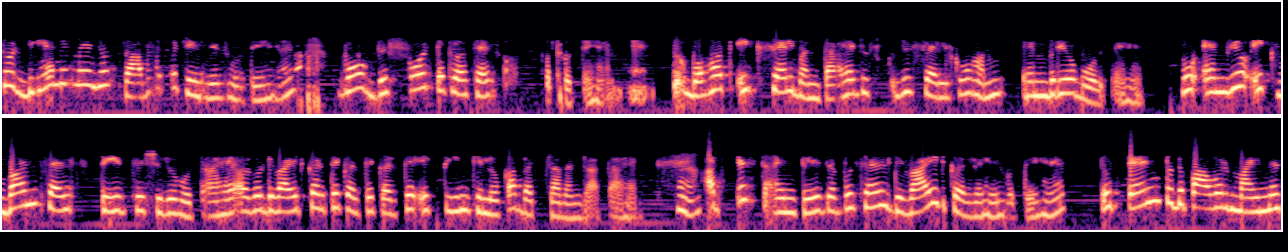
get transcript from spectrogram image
तो डीएनए में जो ज़्यादातर चेंजेस होते हैं वो बिफोर द प्रोसेस होते हैं। तो बहुत एक सेल बनता है जिस जिस सेल को हम एम्ब्रियो बोलते हैं। वो एम्ब्रियो एक वन सेल स्टेज से शुरू होता है और वो डिवाइड करते करते करते एक तीन किलो का बच्चा बन जाता है हाँ। अब इस टाइम पे जब वो सेल डिवाइड कर रहे होते हैं तो ten to the power minus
